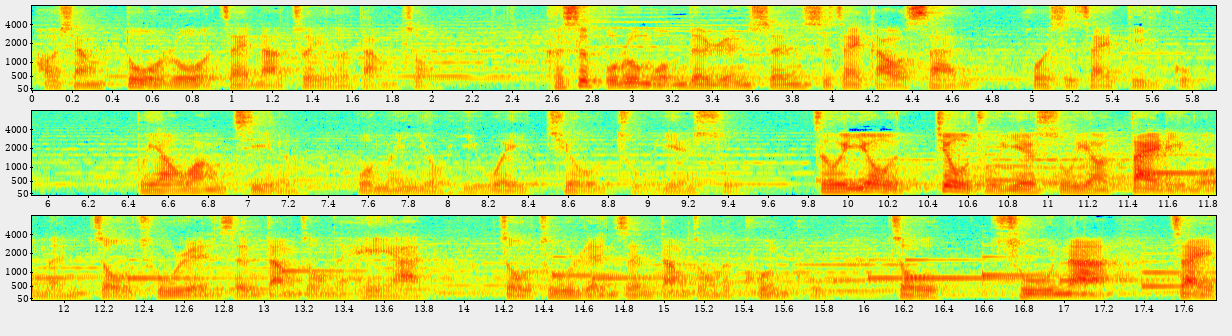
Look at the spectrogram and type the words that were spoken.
好像堕落在那罪恶当中。可是不论我们的人生是在高山或是在低谷，不要忘记了。我们有一位救主耶稣，这位又救主耶稣要带领我们走出人生当中的黑暗，走出人生当中的困苦，走出那在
